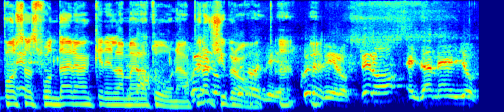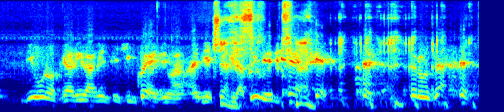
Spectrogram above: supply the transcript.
possa Eh, sfondare anche nella maratona, No, però ci prova. Quello è, vero, Eh, quello è vero, però è già meglio di uno che arriva a 25esimo, a 10.000, Certo, quindi certo. per, usare-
